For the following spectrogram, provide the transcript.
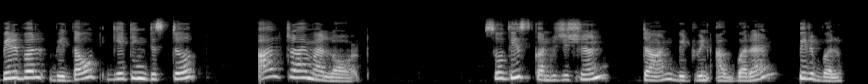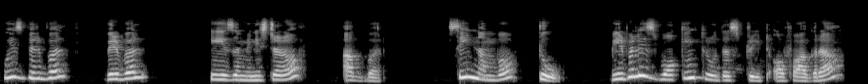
Birbal, without getting disturbed, I'll try my lord. So this conversation done between Akbar and Birbal. Who is Birbal? Birbal, he is a minister of Akbar. Scene number 2. Birbal is walking through the street of Agra,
